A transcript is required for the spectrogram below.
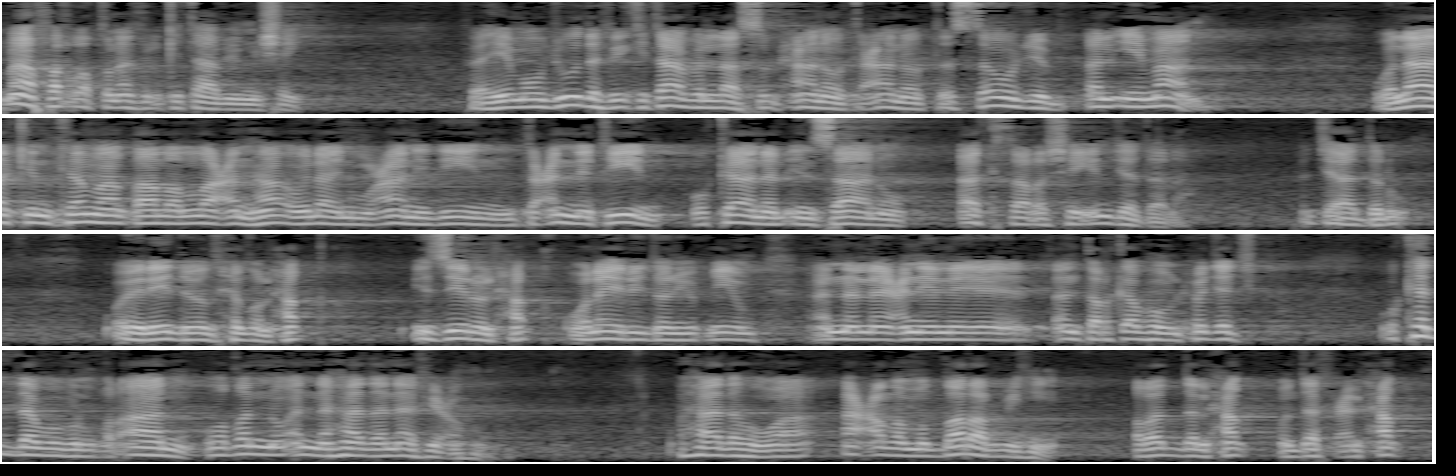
ما فرطنا في الكتاب من شيء. فهي موجودة في كتاب الله سبحانه وتعالى وتستوجب الإيمان. ولكن كما قال الله عن هؤلاء المعاندين المتعنتين وكان الإنسان أكثر شيء جدلا جادلوا ويريد يدحض الحق يزيل الحق ولا يريد أن يقيم أن يعني أن تركبهم الحجج. وكذبوا بالقرآن وظنوا أن هذا نافعهم. وهذا هو أعظم الضرر به رد الحق ودفع الحق.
